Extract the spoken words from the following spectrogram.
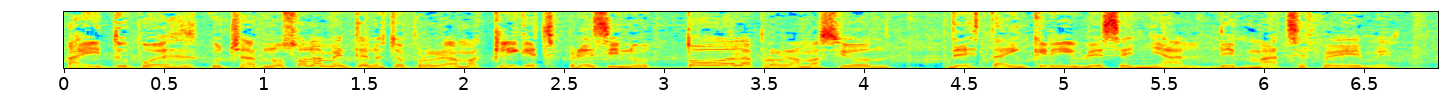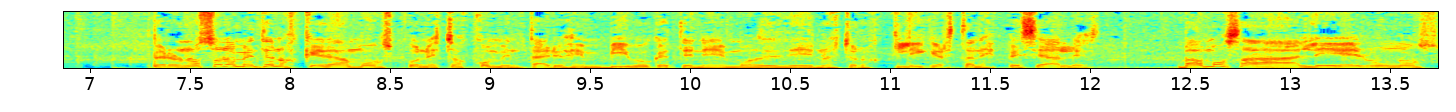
Ahí tú puedes escuchar no solamente nuestro programa Click Express, sino toda la programación de esta increíble señal de Match FM. Pero no solamente nos quedamos con estos comentarios en vivo que tenemos de nuestros clickers tan especiales. Vamos a leer unos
